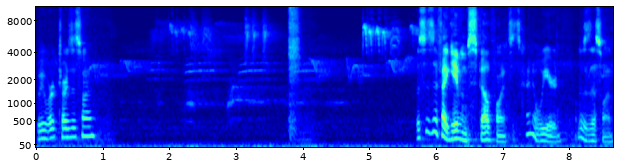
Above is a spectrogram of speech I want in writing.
Do we work towards this one? This is if I gave him spell points. It's kind of weird. What is this one?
